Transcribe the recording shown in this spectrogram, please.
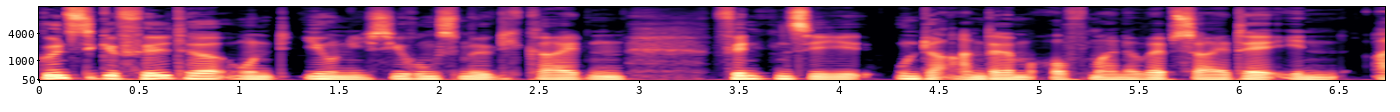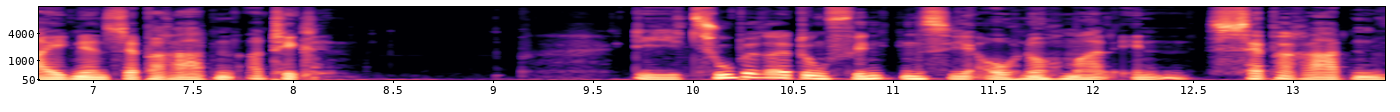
Günstige Filter und Ionisierungsmöglichkeiten finden Sie unter anderem auf meiner Webseite in eigenen separaten Artikeln. Die Zubereitung finden Sie auch nochmal in separaten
